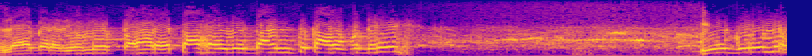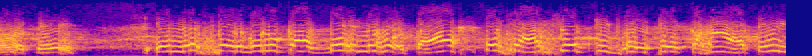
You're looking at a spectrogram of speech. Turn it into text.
लाइब्रेरियों में पड़ा रहता है वेदांत का उपदेश। ये गुरु न होते ईश्वर गुरु का देह न होता तो शाश्वत की झलके कहाँ आती?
